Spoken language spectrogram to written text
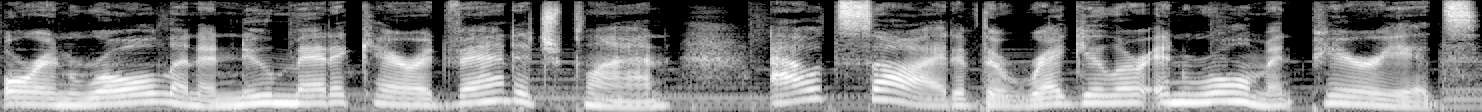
or enroll in a new Medicare Advantage plan outside of the regular enrollment periods.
